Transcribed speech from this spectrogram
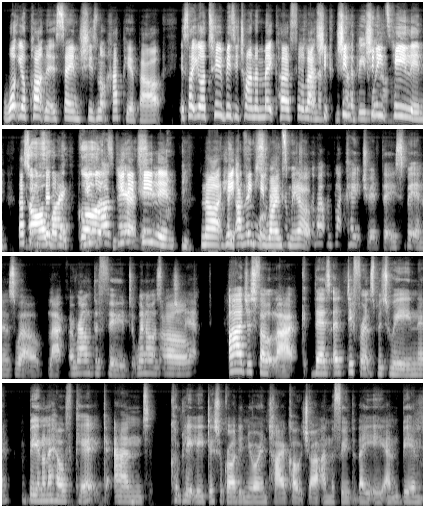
what your partner is saying, she's not happy about. It's like you're too busy trying to make her feel like she she, trying to be the she needs healing. That's what Oh you said. Oh my God, you yes. need healing. No, he. I think he winds me up. Talk about the black hatred that he's spitting as well, like around the food. When I was watching Oh. it, I just felt like there's a difference between being on a health kick and completely disregarding your entire culture and the food that they eat and being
